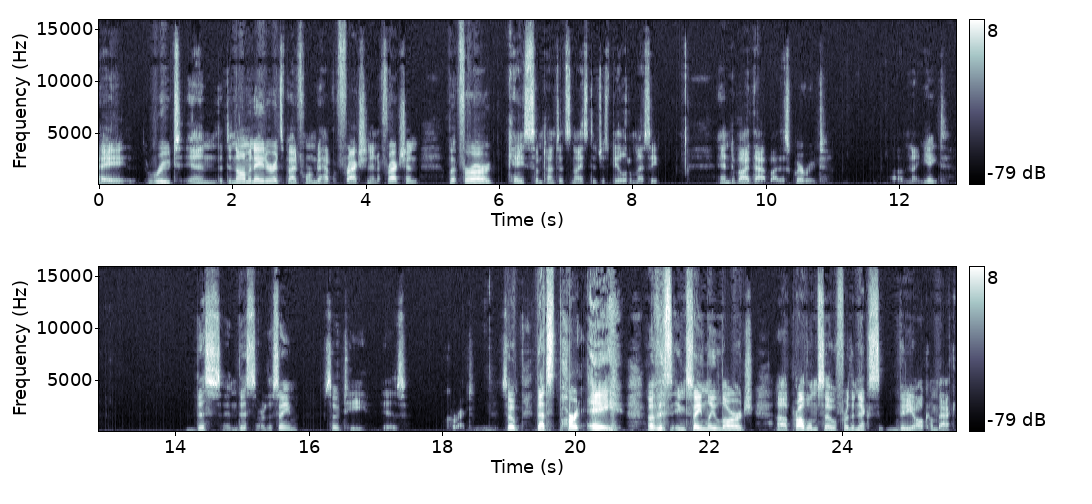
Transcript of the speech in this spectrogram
a root in the denominator. It's bad form to have a fraction in a fraction. But for our case, sometimes it's nice to just be a little messy and divide that by the square root of 98. This and this are the same, so t is correct. So that's part A of this insanely large uh, problem. So for the next video, I'll come back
